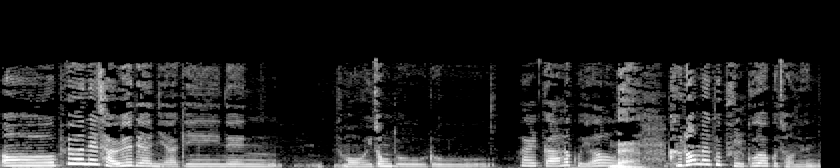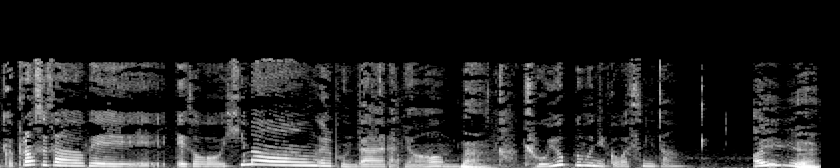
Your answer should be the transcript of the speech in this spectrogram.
어, 표현의 자유에 대한 이야기는 뭐 이 정도로 할까 하고요. 네. 그럼에도 불구하고 저는 그러니까 프랑스 사회에서 희망을 본다라면 네. 교육 부분일 것 같습니다. 아이, 예.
